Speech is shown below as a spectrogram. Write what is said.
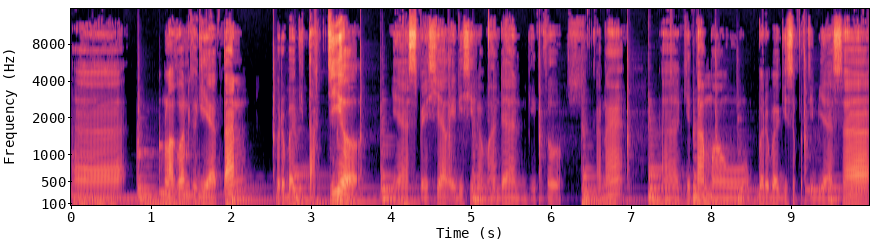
uh, melakukan kegiatan berbagi takjil ya spesial edisi Ramadan gitu. Karena uh, kita mau berbagi seperti biasa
